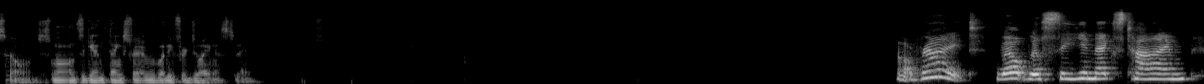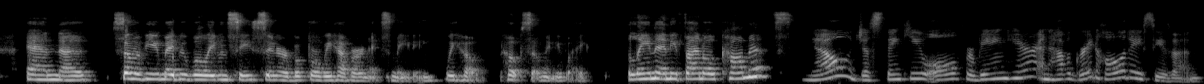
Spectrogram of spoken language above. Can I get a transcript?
So, just once again, thanks for everybody for joining us today. All right. Well, we'll see you next time. And uh, some of you maybe we'll even see sooner before we have our next meeting. We hope hope so anyway. Alina, any final comments? No, just thank you all for being here and have a great holiday season.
